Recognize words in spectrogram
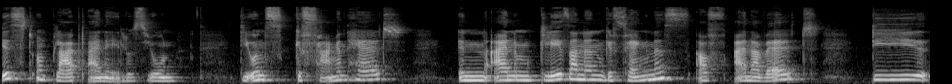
ist und bleibt eine Illusion, die uns gefangen hält in einem gläsernen Gefängnis auf einer Welt, die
